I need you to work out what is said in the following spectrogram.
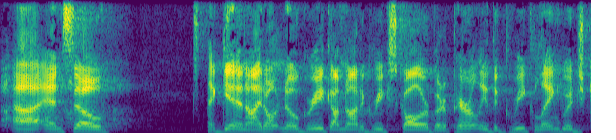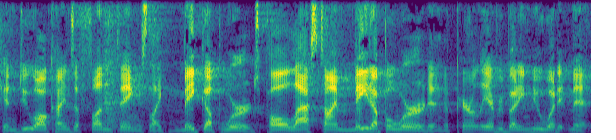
Uh, and so, again, I don't know Greek. I'm not a Greek scholar, but apparently the Greek language can do all kinds of fun things like make up words. Paul last time made up a word, and apparently everybody knew what it meant.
